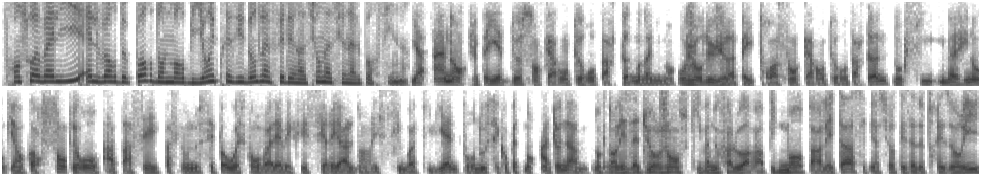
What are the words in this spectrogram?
François Valli, éleveur de porc dans le Morbihan et président de la Fédération nationale porcine. Il y a un an, je payais 240 euros par tonne mon aliment. Aujourd'hui, je la paye 340 euros par tonne. Donc si, imaginons qu'il y a encore 100 euros à passer parce qu'on ne sait pas où est-ce qu'on va aller avec les céréales dans les six mois qui viennent, pour nous, c'est complètement intenable. Donc dans les aides d'urgence qu'il va nous falloir rapidement par l'État, c'est bien sûr des aides de trésorerie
